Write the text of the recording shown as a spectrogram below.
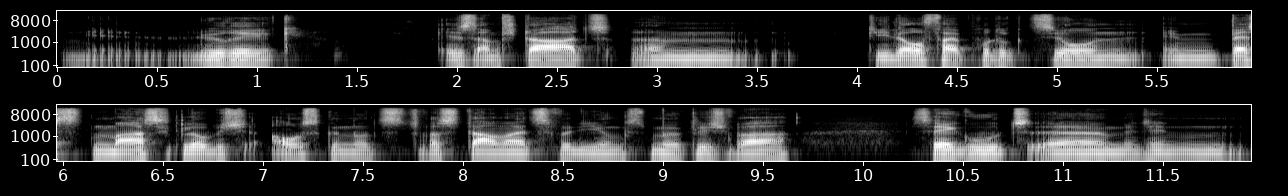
Lyrik ist am Start. Ähm, die Lo-Fi-Produktion im besten Maße, glaube ich, ausgenutzt, was damals für die Jungs möglich war. Sehr gut äh, mit den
